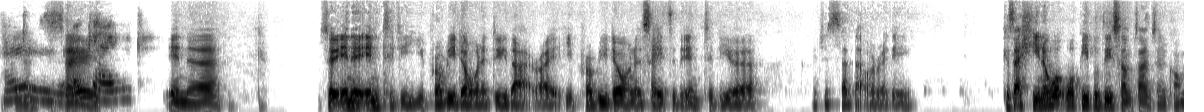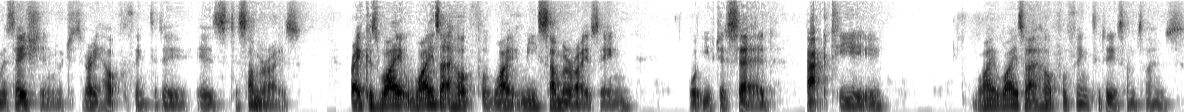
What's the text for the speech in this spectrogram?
Yeah, Oh, so- okay. In a so in an interview, you probably don't want to do that, right? You probably don't want to say to the interviewer, "I just said that already." Because actually, you know what? What people do sometimes in a conversation, which is a very helpful thing to do, is to summarize, right? Because why? Why is that helpful? Why me summarizing what you've just said back to you? Why? Why is that a helpful thing to do sometimes?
